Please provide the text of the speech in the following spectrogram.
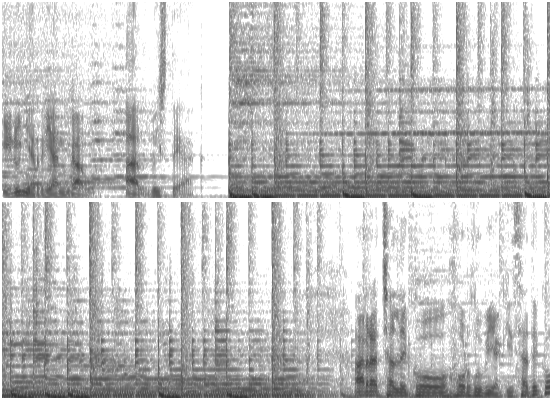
Iruñerrian gaur, albisteak. Arratxaldeko ordubiak izateko,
